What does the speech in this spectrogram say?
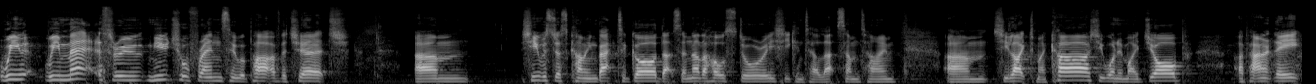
we, we met through mutual friends who were part of the church. Um, she was just coming back to God. That's another whole story. She can tell that sometime. Um, she liked my car. She wanted my job, apparently.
